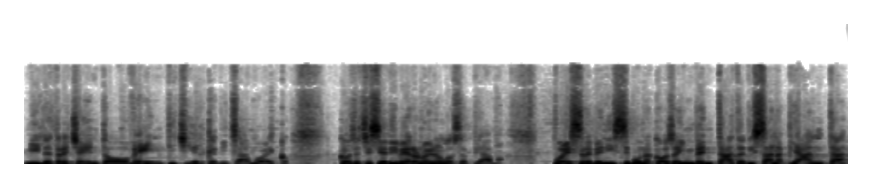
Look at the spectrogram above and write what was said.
1320 circa, diciamo, ecco. Cosa ci sia di vero noi non lo sappiamo. Può essere benissimo una cosa inventata di sana pianta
